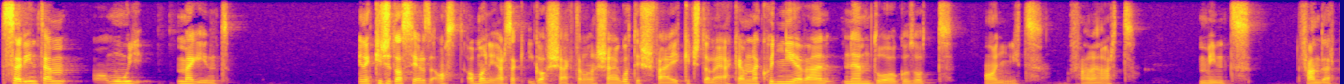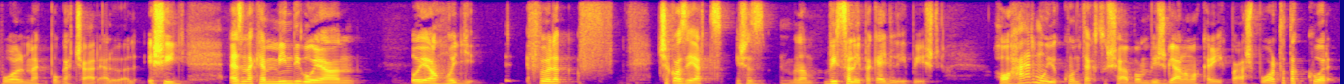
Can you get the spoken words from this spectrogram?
Szerintem amúgy megint én egy kicsit azt érzem, azt, abban érzek igazságtalanságot, és fáj egy kicsit a lelkemnek, hogy nyilván nem dolgozott annyit Fanart, mint Van der Poel meg Pogacsár elől. És így ez nekem mindig olyan, olyan, hogy főleg csak azért, és ez nem, visszalépek egy lépést. Ha a hármójuk kontextusában vizsgálom a kerékpársportot, akkor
